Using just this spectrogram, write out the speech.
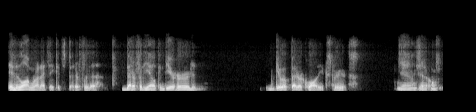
in the long run, I think it's better for the, better for the elk and deer herd and give a better quality experience. yeah. Exactly.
